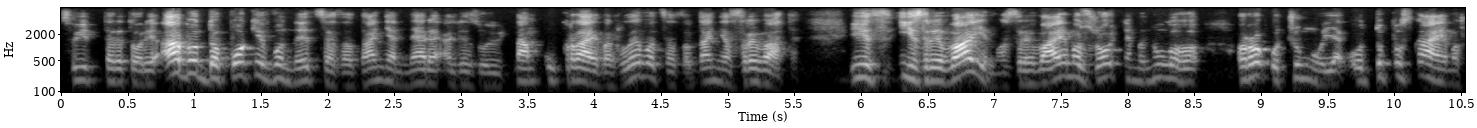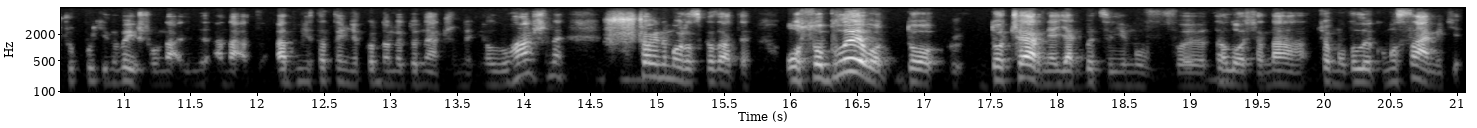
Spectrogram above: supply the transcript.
свої території, або допоки вони це завдання не реалізують. Нам украй важливо це завдання зривати. І, і зриваємо, зриваємо з жовтня минулого року. Чому як от допускаємо, що Путін вийшов на, на адміністративні кордони Донеччини і Луганщини? Що він може сказати? Особливо до, до червня, як би це йому вдалося на цьому великому саміті.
